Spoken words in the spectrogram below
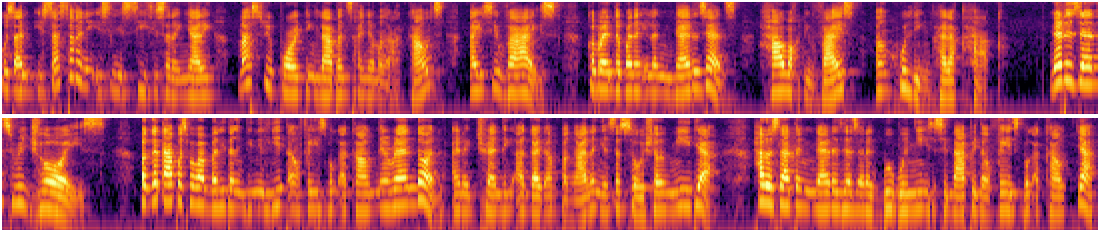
kung saan isa sa kanyang isinisisi sa nangyaring mass reporting laban sa kanyang mga accounts ay si Vice. Komento pa ng ilang netizens, hawak ni Vice ang huling halakhak. Netizens rejoice! Pagkatapos mapabalitang dinilit ang Facebook account ni Rendon, ay nag-trending agad ang pangalan niya sa social media. Halos lahat ng netizens ay nagbubunyi sa sinapit ng Facebook account niya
